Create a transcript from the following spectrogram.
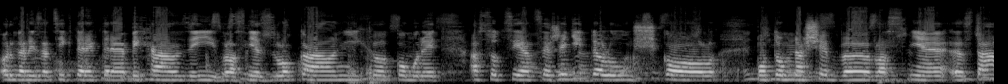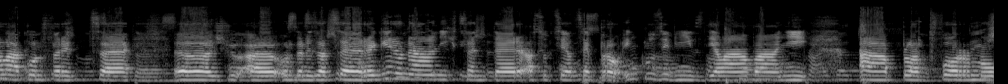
organizací, které, které vycházejí vlastně z lokálních komunit, asociace ředitelů škol, potom naše vlastně stálá konference, eh, organizace regionálních center, asociace pro inkluzivní vzdělávání a platformu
